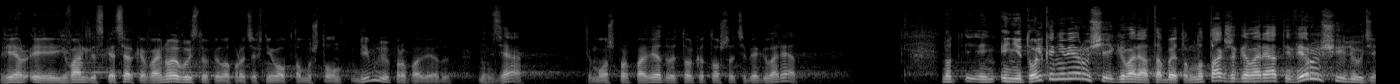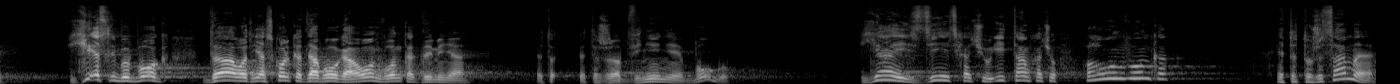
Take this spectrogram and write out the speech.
вер, э, евангельская церковь войной выступила против него, потому что он Библию проповедует. Нельзя. Ты можешь проповедовать только то, что тебе говорят. Но, и, и не только неверующие говорят об этом, но также говорят и верующие люди. Если бы Бог, да, вот я сколько для Бога, а Он вон как для меня. Это, это же обвинение Богу. Я и здесь хочу, и там хочу, а он вон как. Это то же самое.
